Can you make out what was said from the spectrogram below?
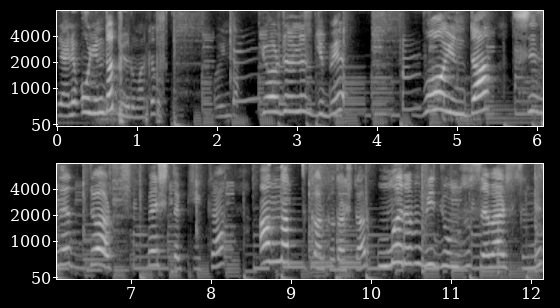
Yani oyunda diyorum arkadaşlar. Oyunda. Gördüğünüz gibi bu oyunda size 4-5 dakika anlattık arkadaşlar. Umarım videomuzu seversiniz.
